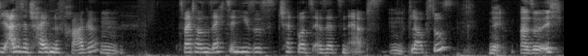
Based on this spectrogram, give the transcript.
die alles entscheidende Frage. Hm. 2016 hieß es, Chatbots ersetzen Apps. Mhm. Glaubst du's? Nee, also ich,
